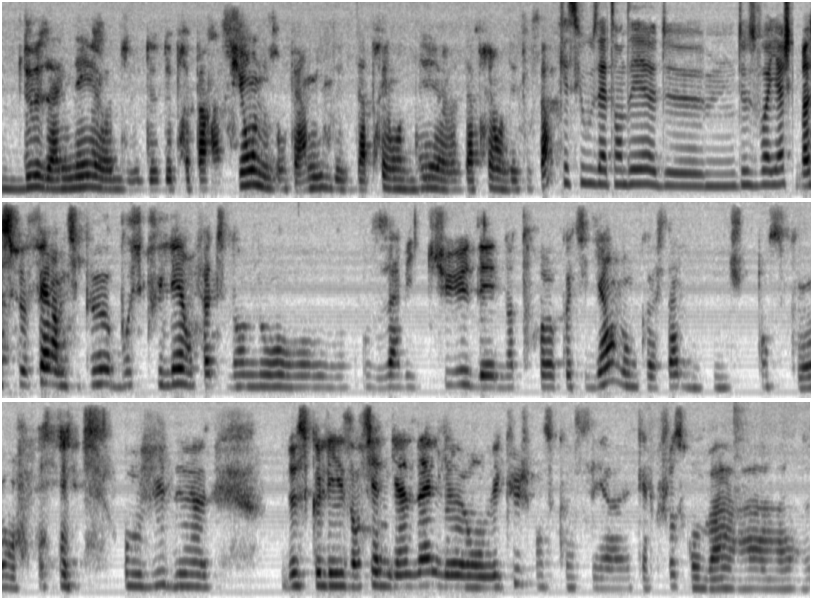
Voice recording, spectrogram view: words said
deux années euh, de, de, de préparation nous ont permis de- d'appréhender d'appréhender tout ça Qu'est-ce que vous attendez de, de ce voyage? Va se faire un petit peu bousculer en fait dans nos habitudes et notre quotidien. Donc ça, je pense que au vu de de ce que les anciennes gazelles ont vécu, je pense que c'est euh, quelque chose qu'on va euh,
